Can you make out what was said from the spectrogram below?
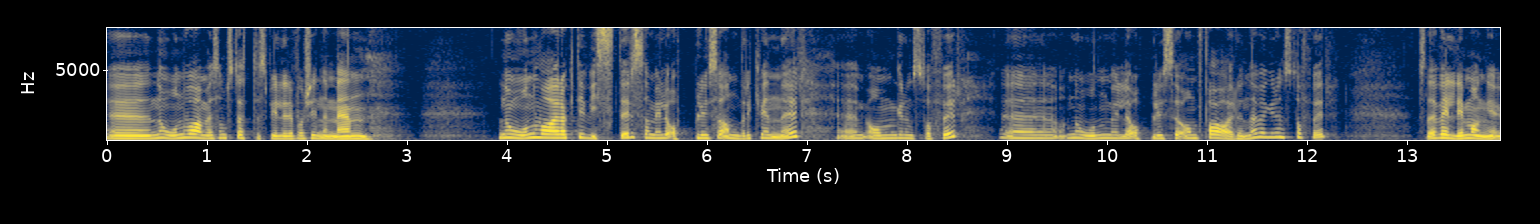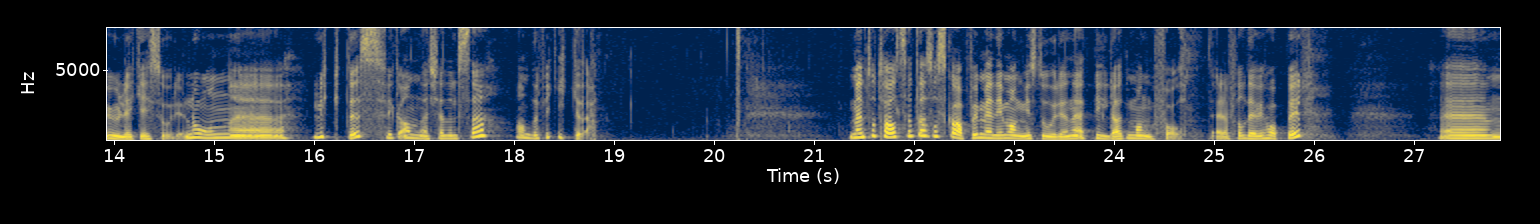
Uh, noen var med som støttespillere for sine menn. Noen var aktivister som ville opplyse andre kvinner eh, om grunnstoffer. Eh, noen ville opplyse om farene ved grunnstoffer. Så det er veldig mange ulike historier. Noen eh, lyktes, fikk anerkjennelse. Andre fikk ikke det. Men totalt sett da, så skaper vi med de mange historiene et bilde av et mangfold. Det er i hvert fall det vi håper. Eh,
